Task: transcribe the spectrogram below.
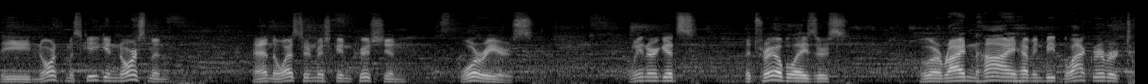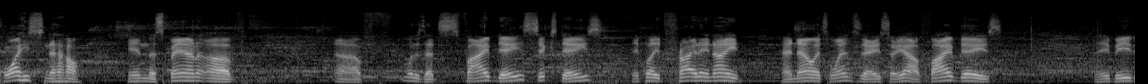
the North Muskegon Norsemen and the Western Michigan Christian Warriors. Winner gets the Trailblazers, who are riding high, having beat Black River twice now in the span of uh, what is that, five days, six days? They played Friday night, and now it's Wednesday. So, yeah, five days. They beat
